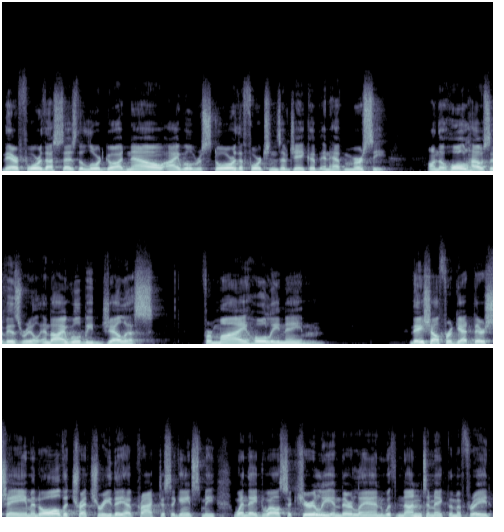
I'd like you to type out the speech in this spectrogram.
Therefore, thus says the Lord God, now I will restore the fortunes of Jacob and have mercy on the whole house of Israel, and I will be jealous for my holy name they shall forget their shame and all the treachery they have practiced against me when they dwell securely in their land with none to make them afraid,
